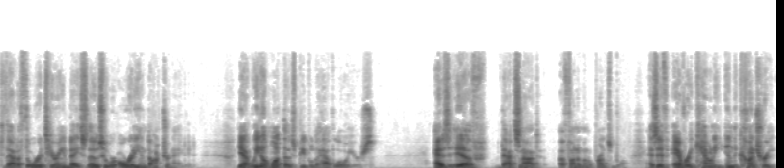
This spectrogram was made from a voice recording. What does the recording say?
to that authoritarian base, those who were already indoctrinated. Yeah, we don't want those people to have lawyers. As if that's not a fundamental principle as if every county in the country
